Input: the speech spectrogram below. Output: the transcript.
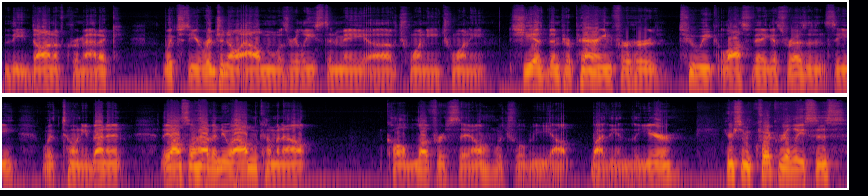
The Dawn of Chromatica, which the original album was released in May of 2020. She has been preparing for her two week Las Vegas residency with Tony Bennett. They also have a new album coming out called Love for Sale, which will be out by the end of the year. Here's some quick releases.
